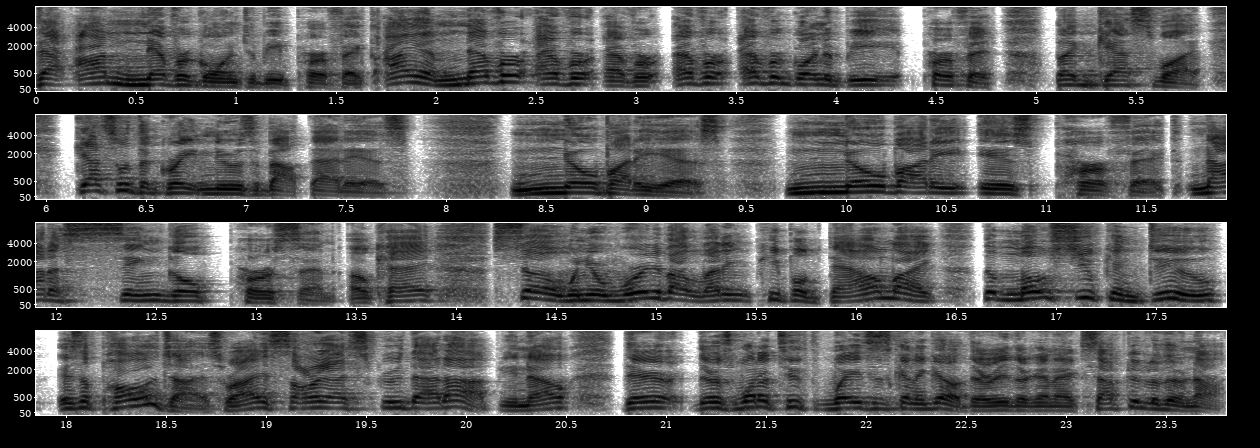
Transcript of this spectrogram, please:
that I'm never going to be perfect. I am never, ever, ever, ever, ever going to be perfect. But guess what? Guess what the great news about that is? Nobody is. Nobody is perfect. Not a single person, okay? So when you're worried about letting people down, like the most you can do is apologize, right? Sorry I screwed that up, you know? There, there's one or two ways it's gonna go. They're either gonna accept it or they're not.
